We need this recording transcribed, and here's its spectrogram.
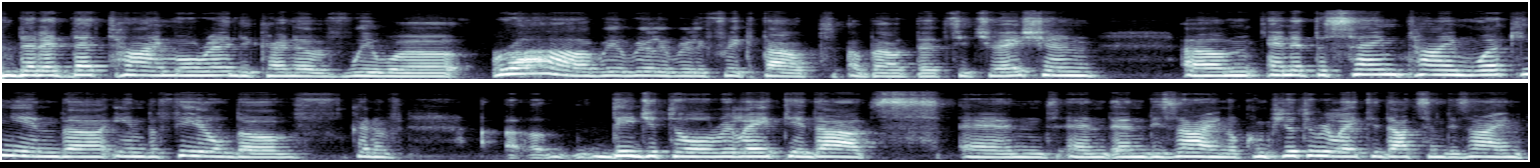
That at that time already kind of we were rah we really really freaked out about that situation. Um, and at the same time working in the in the field of kind of digital related arts and, and, and design or computer related arts and design,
